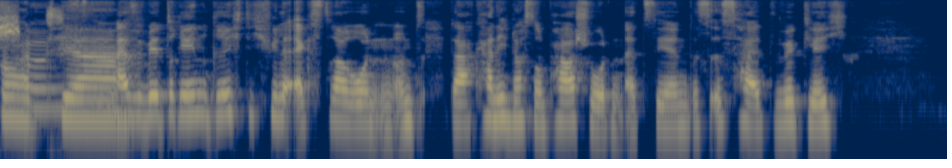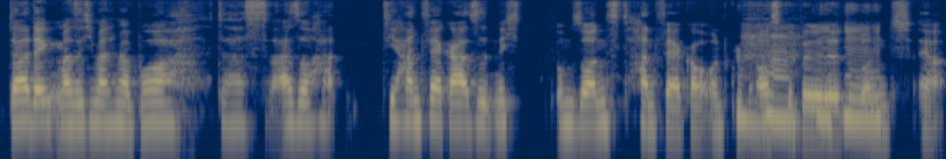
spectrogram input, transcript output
oh Gott, ja. Also wir drehen richtig viele extra Runden und da kann ich noch so ein paar Schoten erzählen. Das ist halt wirklich, da denkt man sich manchmal, boah, das, also die Handwerker sind nicht umsonst Handwerker und gut mhm. ausgebildet mhm. und ja.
